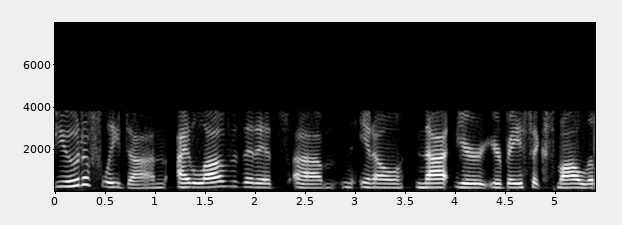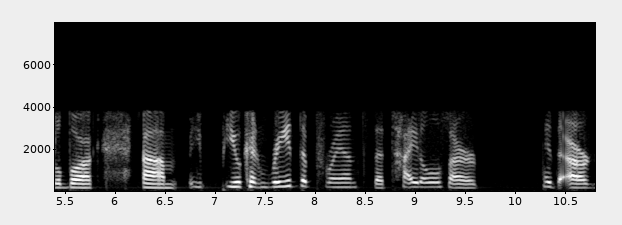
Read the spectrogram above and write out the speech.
beautifully done. I love that it's um you know not your your basic small little book. Um you, you can read the print. The titles are are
